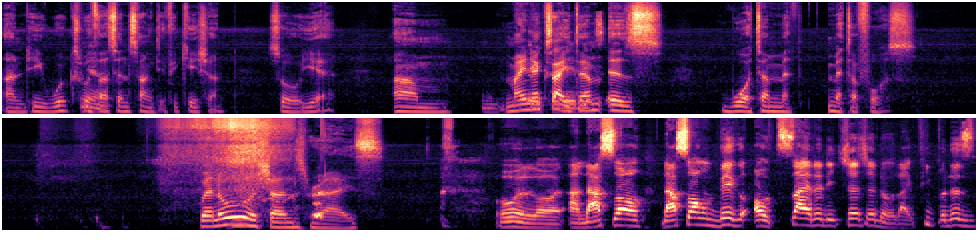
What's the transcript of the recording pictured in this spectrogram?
and he works with Yeah. us in sanctification. So yeah. Um, my next item is water met- metaphors. When oceans rise. Oh Lord. And that song, that song big outside of the church, you know. Like people just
